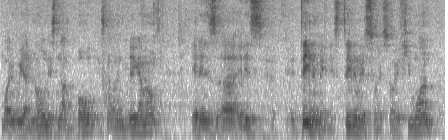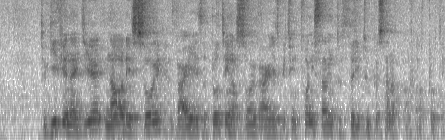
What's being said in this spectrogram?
what we had known. It's not bulk, it's not in big amounts. It is, uh, it is tailor-made, it's tailor-made soy. So if you want to give you an idea, nowadays soy varies, the protein of soy varies between 27 to 32% of, of, of protein.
